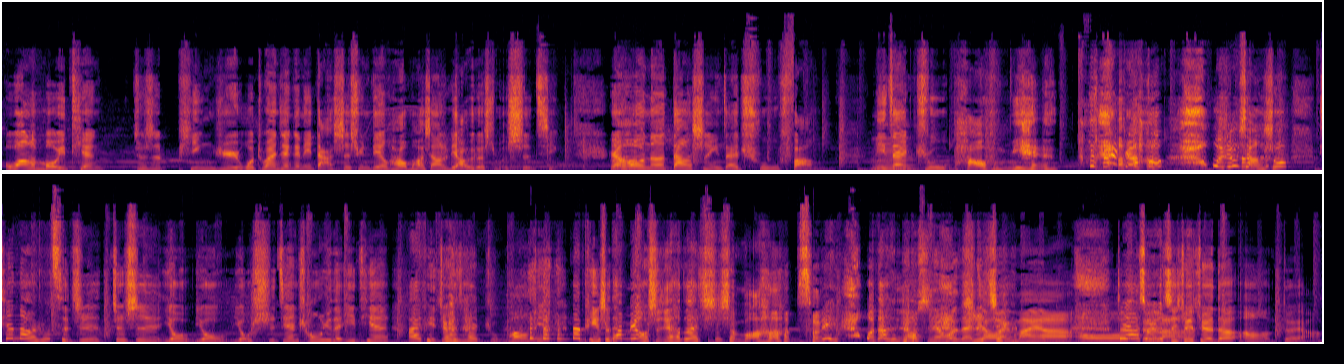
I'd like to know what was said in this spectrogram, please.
我忘了某一天，就是平日，我突然间跟你打视讯电话，我们好像聊一个什么事情，然后呢，当时你在厨房。你在煮泡面，然后我就想说，天哪，如此之就是有有有时间充裕的一天，艾比居然在煮泡面。那平时他没有时间，他都在吃什么啊？所以我当时就时间我在叫外卖啊。哦，对啊，所以我直接觉得，哦，对啊，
